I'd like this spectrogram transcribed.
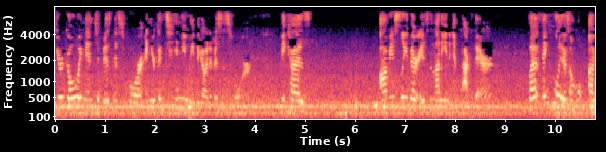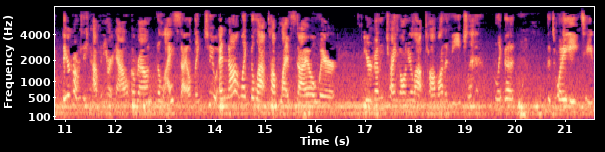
you're going into business for and you're continuing to go into business for. Because obviously there is the money and impact there, but thankfully, there's a, a, bigger conversation happening right now around the lifestyle thing too, and not like the laptop lifestyle where you're gonna try and go on your laptop on the beach, like the the 2018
